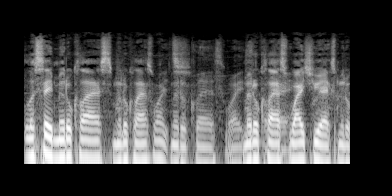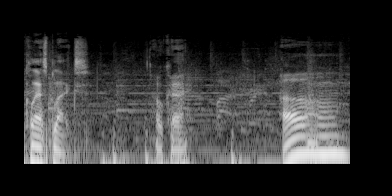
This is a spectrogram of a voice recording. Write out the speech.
let's say middle class middle class whites. Middle class whites middle class okay. whites you ask middle class blacks. Okay. Um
